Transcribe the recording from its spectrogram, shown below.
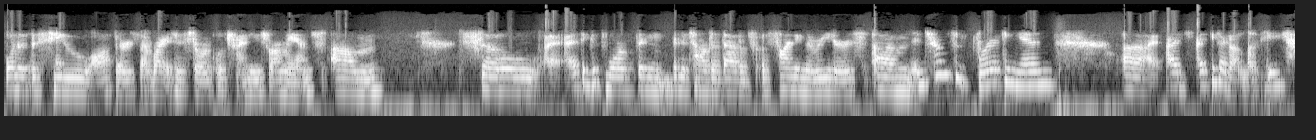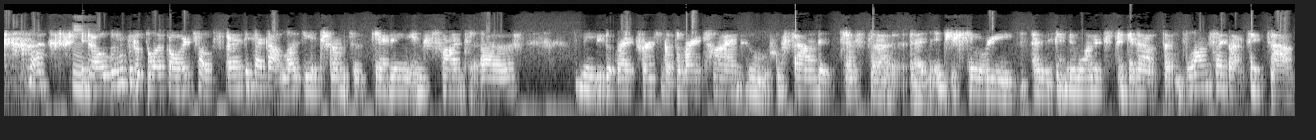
one of the few authors that write historical Chinese romance. Um, so I, I think it's more been been a challenge of that of, of finding the readers. Um, in terms of breaking in, uh, I, I think I got lucky. mm. You know, a little bit of luck always helps, but I think I got lucky in terms of getting in front of maybe the right person at the right time who, who found it just a, an interesting read and, and who wanted to pick it up. But once I got picked up,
